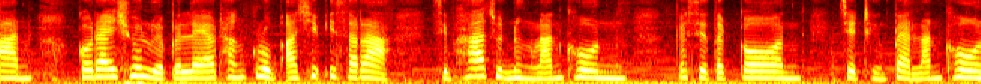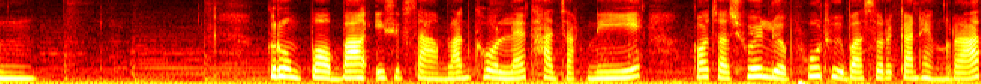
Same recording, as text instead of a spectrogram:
าล ก็ได้ช่วยเหลือไปแล้วทั้งกลุ่มอาชีพอิสระ 15.1 ล้านคน เกษตรกร 7-8 ล้านคนกลุ่มเปราะบางอีก 13 ล้านคนและถัดจากนี้ ก็จะช่วยเหลือผู้ถือบัตรสวัสดิการแห่งรัฐ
